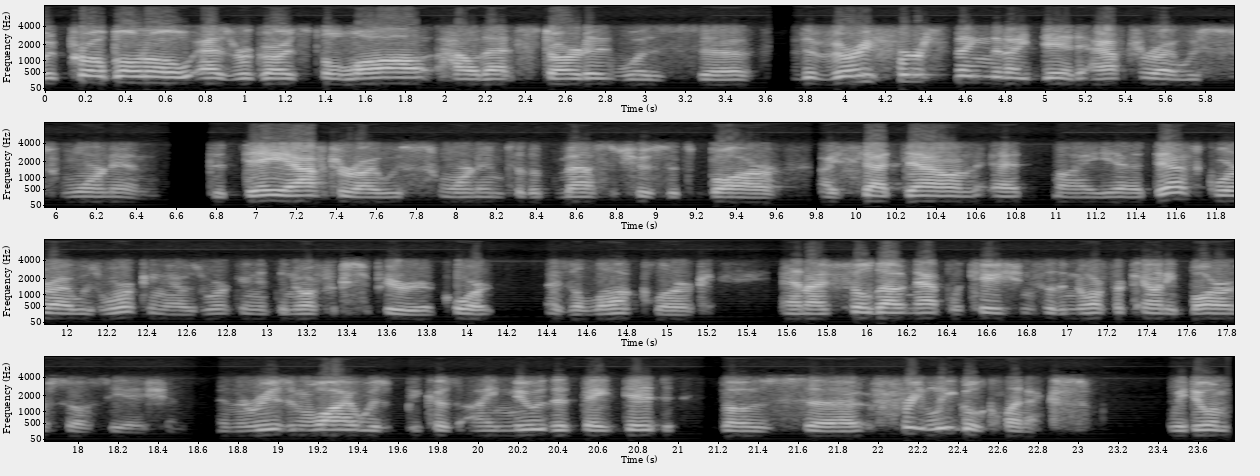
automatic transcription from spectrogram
but pro bono, as regards to law, how that started was uh, the very first thing that I did after I was sworn in. The day after I was sworn into the Massachusetts bar, I sat down at my uh, desk where I was working. I was working at the Norfolk Superior Court as a law clerk, and I filled out an application for the Norfolk County Bar Association. And the reason why was because I knew that they did those uh, free legal clinics. We do them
